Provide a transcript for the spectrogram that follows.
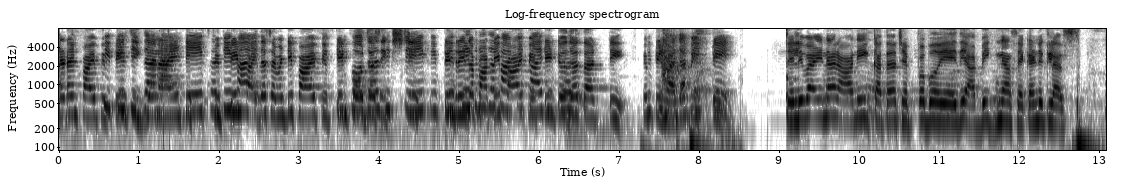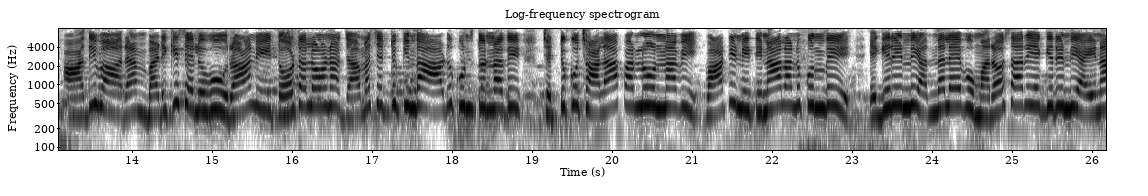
105, 15 6 the 90, 15 5 the 75, 15 4 the 60, 15 3 the 45, 15 2 the 30, 15 1 the 15. తెలివైన రాణి కథ చెప్పబోయేది అభిజ్ఞ సెకండ్ క్లాస్ ఆదివారం బడికి సెలవు. రాణి తోటలోన జామ చెట్టు కింద ఆడుకుంటున్నది. చెట్టుకు చాలా పండ్లు ఉన్నవి. వాటిని తినాలనుకుంది. ఎగిరింది అందలేవు. మరోసారి ఎగిరింది అయినా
